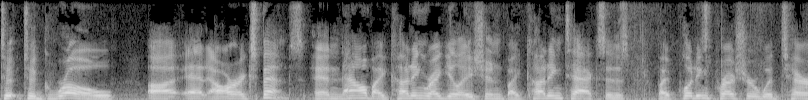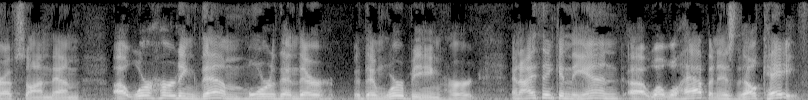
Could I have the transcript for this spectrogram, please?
to, to grow uh, at our expense. And now, by cutting regulation, by cutting taxes, by putting pressure with tariffs on them, uh, we're hurting them more than, they're, than we're being hurt. And I think in the end, uh, what will happen is they'll cave.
